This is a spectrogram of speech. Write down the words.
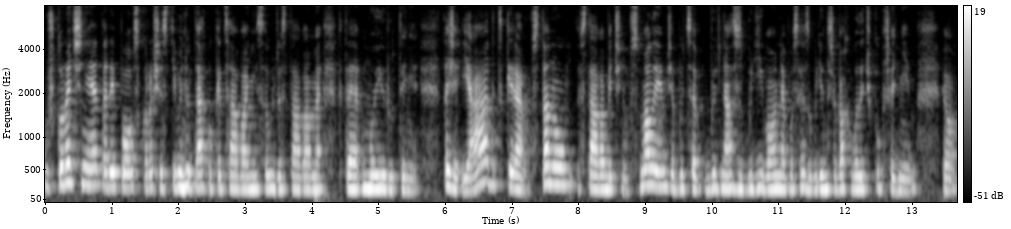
už konečně tady po skoro 6 minutách okecávání se už dostáváme k té mojí rutině. Takže já vždycky ráno vstanu, vstávám většinou s malým, že buď, se, buď nás zbudí on, nebo se zbudím třeba chviličku před ním. Jo.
